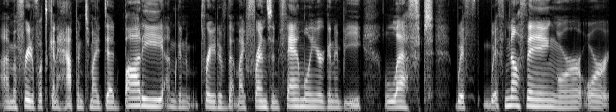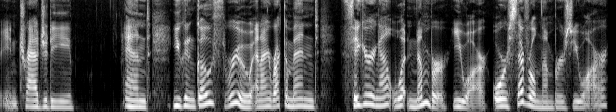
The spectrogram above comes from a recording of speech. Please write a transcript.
I'm afraid of what's going to happen to my dead body. I'm to afraid of that my friends and family are going to be left with with nothing or or in tragedy. And you can go through and I recommend figuring out what number you are or several numbers you are,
